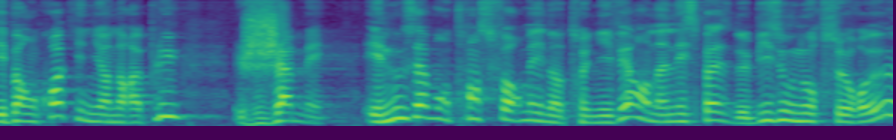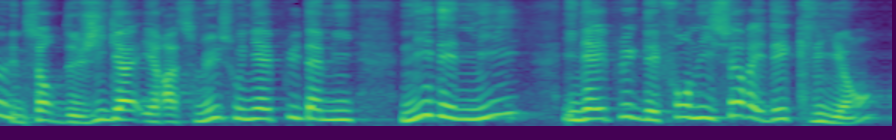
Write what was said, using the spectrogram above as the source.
eh ben on croit qu'il n'y en aura plus jamais. Et nous avons transformé notre univers en un espace de bisounours heureux, une sorte de giga Erasmus où il n'y avait plus d'amis ni d'ennemis, il n'y avait plus que des fournisseurs et des clients.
